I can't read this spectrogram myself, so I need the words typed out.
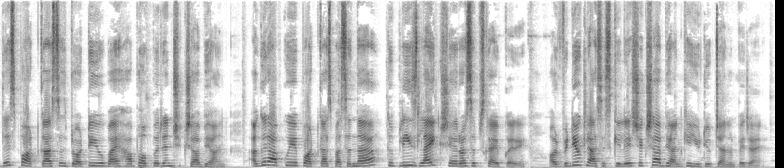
this podcast is brought you by Hub Hopper Shiksha Abhiyan अगर आपको ये पॉडकास्ट पसंद आया तो प्लीज़ लाइक शेयर और सब्सक्राइब करें और वीडियो क्लासेस के लिए शिक्षा अभियान के यूट्यूब चैनल पर जाएँ।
